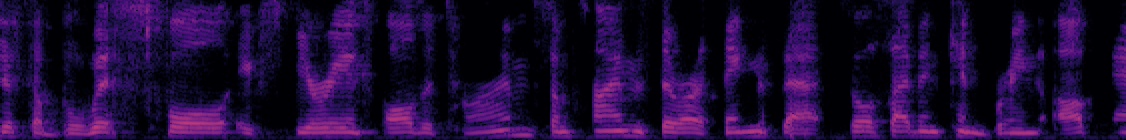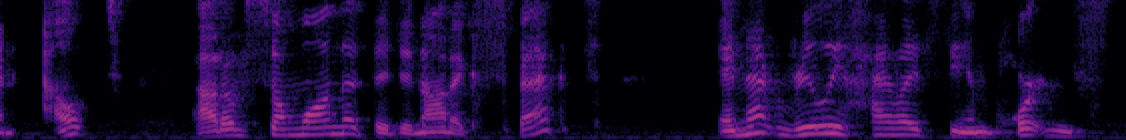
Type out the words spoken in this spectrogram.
just a blissful experience all the time. Sometimes there are things that psilocybin can bring up and out out of someone that they did not expect. And that really highlights the importance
